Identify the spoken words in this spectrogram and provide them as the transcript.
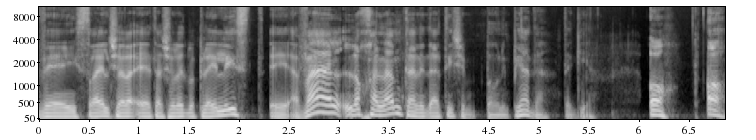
וישראל, של... אתה שולט בפלייליסט, אה, אבל לא חלמת לדעתי שבאולימפיאדה תגיע. או, או,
